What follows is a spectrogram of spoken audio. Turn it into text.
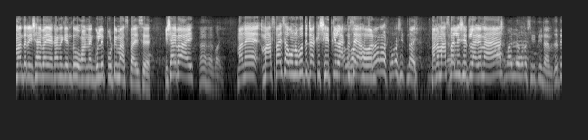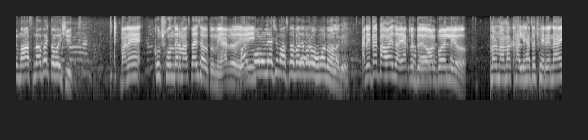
আমাদের ইসাই ভাই এখানে কিন্তু অনেকগুলি পুঁটি মাছ পাইছে। ইসাই ভাই হ্যাঁ হ্যাঁ ভাই। মানে মাছ পাইছে অনুভূতিটা কি শীত কি লাগতেছে এখন? না না কোনো শীত নাই। মানে মাছ পাইলে শীত লাগে না? মাছ মারলে কোনো শীতই নাই। যদি মাছ না পাই তবেই শীত। মানে খুব সুন্দর মাছ পাইছাও তুমি। আর এই কললে আসি মাছ না পাইলে বড় হওয়া লাগে। আর এটাই পাওয়াই যায় একটা অল্প হলেও আমার মামা খালি হাতে ফেরে নাই।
